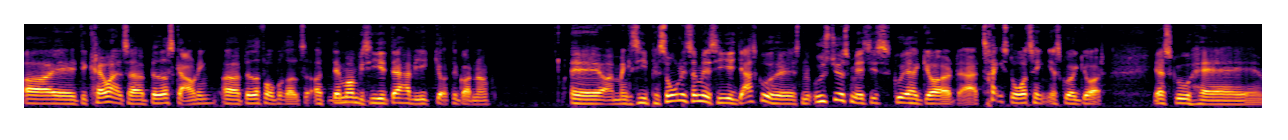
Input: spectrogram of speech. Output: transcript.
og øh, det kræver altså bedre scouting og bedre forberedelse, og der må vi sige, at der har vi ikke gjort det godt nok. Øh, og man kan sige personligt, så vil jeg sige, at jeg skulle have, sådan udstyrsmæssigt, skulle jeg have gjort, der er tre store ting, jeg skulle have gjort. Jeg skulle have øh,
